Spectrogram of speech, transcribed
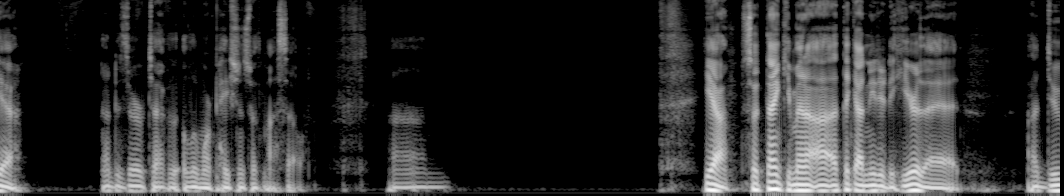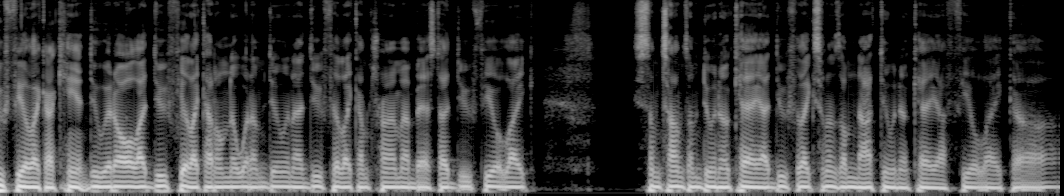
Yeah, I deserve to have a little more patience with myself. Um, yeah, so thank you, man. I, I think I needed to hear that. I do feel like I can't do it all. I do feel like I don't know what I'm doing. I do feel like I'm trying my best. I do feel like sometimes I'm doing okay. I do feel like sometimes I'm not doing okay. I feel like uh,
